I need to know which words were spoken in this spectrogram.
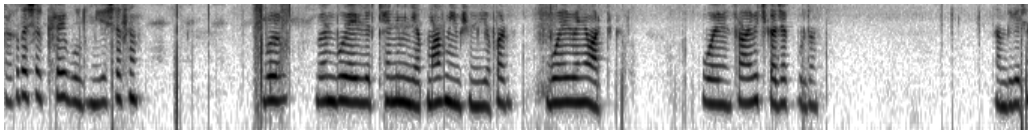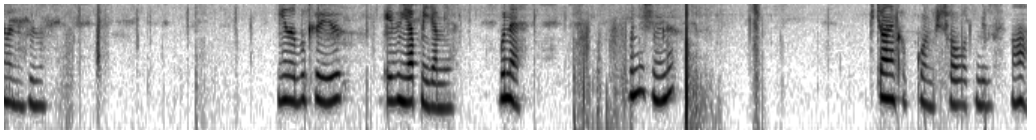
Arkadaşlar köy buldum. Yaşasın. Bu ben bu evleri kendimin yapmaz mıyım şimdi yaparım. Bu ev benim artık. Bu evin sahibi çıkacak buradan. Ben bir geçemedim şuradan. Ya da bu köyü evim yapmayacağım ya. Bu ne? Bu ne şimdi? Bir tane kapı koymuş salak birisi. Aha.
